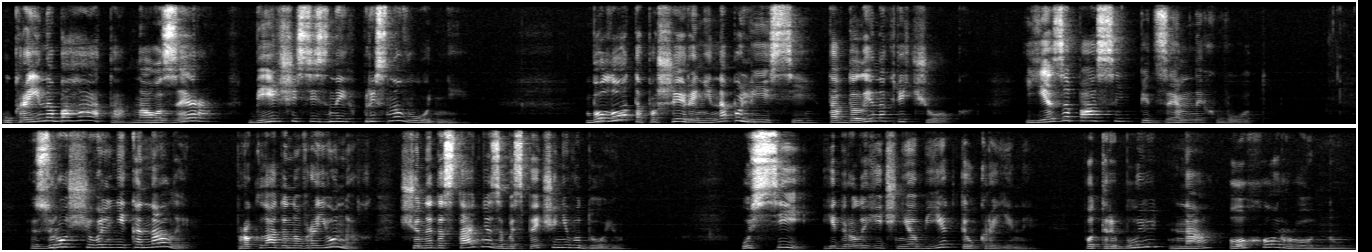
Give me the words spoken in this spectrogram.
Україна багата на озера, більшість із них прісноводні. Болота поширені на поліссі та в долинах річок. Є запаси підземних вод. Зрощувальні канали прокладено в районах, що недостатньо забезпечені водою. Усі гідрологічні об'єкти України потребують на охорону.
